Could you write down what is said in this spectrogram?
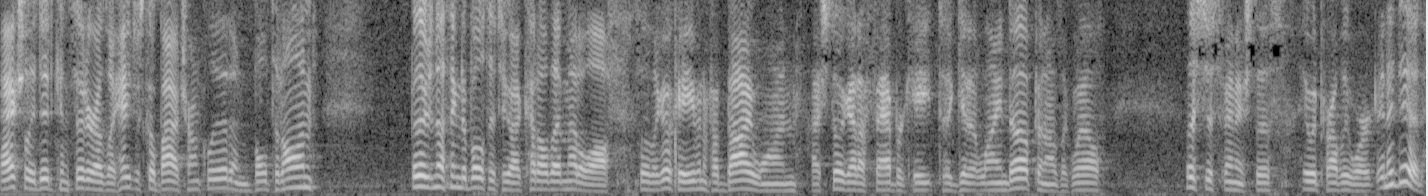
I actually did consider, I was like, hey, just go buy a trunk lid and bolt it on. But there's nothing to bolt it to. I cut all that metal off. So I was like, okay, even if I buy one, I still got to fabricate to get it lined up. And I was like, well, let's just finish this. It would probably work. And it did.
